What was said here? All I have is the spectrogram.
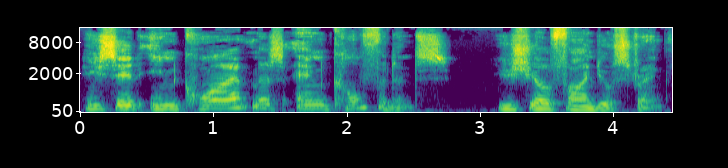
He said, In quietness and confidence you shall find your strength.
